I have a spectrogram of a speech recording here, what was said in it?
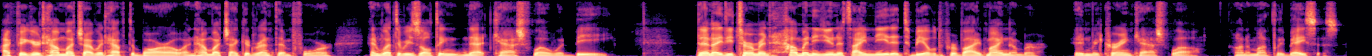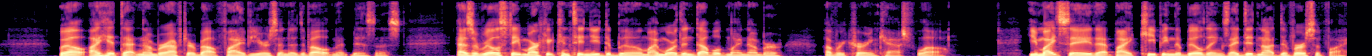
I figured how much I would have to borrow and how much I could rent them for, and what the resulting net cash flow would be. Then I determined how many units I needed to be able to provide my number in recurring cash flow on a monthly basis. Well, I hit that number after about five years in the development business. As the real estate market continued to boom, I more than doubled my number of recurring cash flow. You might say that by keeping the buildings, I did not diversify.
